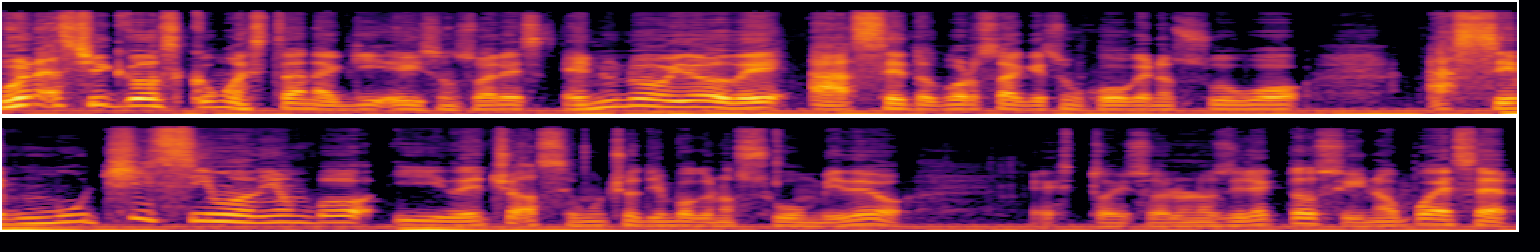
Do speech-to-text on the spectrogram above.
Buenas chicos, ¿cómo están? Aquí Edison Suárez en un nuevo video de Aceto Corsa, que es un juego que no subo hace muchísimo tiempo y de hecho hace mucho tiempo que no subo un video. Estoy solo en los directos y no puede ser.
